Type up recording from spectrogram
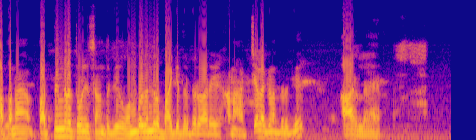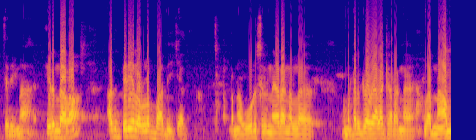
அப்போனா பத்துங்கிற தொழில் ஸ்தானத்துக்கு ஒன்பதுங்கிற பாக்கியத்தில் பெறுவார் ஆனால் அச்சலக்கணத்திற்கு ஆறில். சரிங்களா? இருந்தாலும் அது பெரிய அளவில் பாதிக்காது. அப்போனா ஒரு சில நேரங்களில் நம்மகிட்ட இருக்கிற வேலைக்காரங்க அதாவது நாம்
